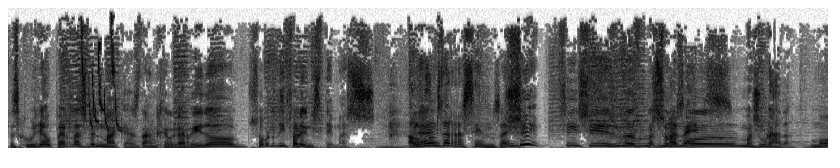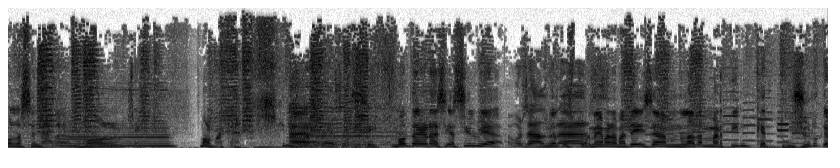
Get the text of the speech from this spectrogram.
descobrireu perles ben maques d'Ángel Garrido sobre diferents temes. Alguns de recents, eh? Sí, sí, sí, és una Uns persona mesets. molt mesurada, molt assenyada, molt... Sí, molt maca. Quina Eh, sorpresa. Sí. Moltes gràcies, Sílvia. A vosaltres. Nosaltres tornem ara mateix amb l'Adam Martín, que t'ho juro que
